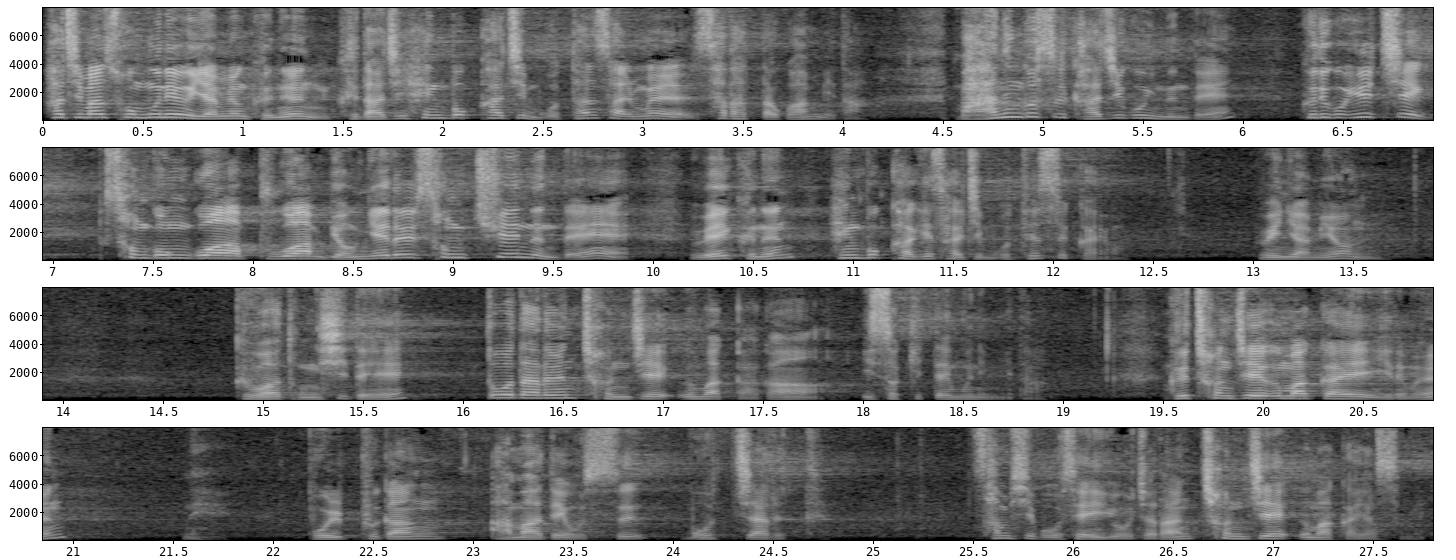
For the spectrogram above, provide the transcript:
하지만 소문에 의하면 그는 그다지 행복하지 못한 삶을 살았다고 합니다. 많은 것을 가지고 있는데 그리고 일찍 성공과 부와 명예를 성취했는데 왜 그는 행복하게 살지 못했을까요? 왜냐하면 그와 동시대에 또 다른 천재 음악가가 있었기 때문입니다. 그 천재 음악가의 이름은 네, 볼프강 아마데우스 모차르트 35세에 요절한 천재 음악가였습니다.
